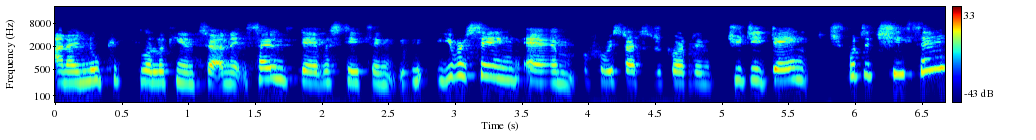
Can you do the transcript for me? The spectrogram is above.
and I know people are looking into it, and it sounds devastating. You were saying um, before we started recording, Judi Dench, what did she say?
